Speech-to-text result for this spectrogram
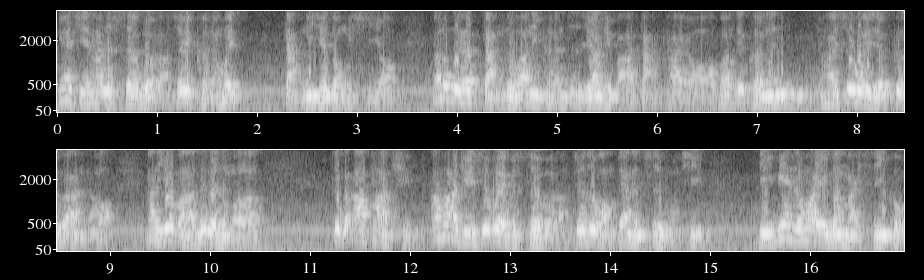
因为其实它是 server 啦，所以可能会挡一些东西哦。那如果有挡的话，你可能自己要去把它打开哦，不然这可能还是会有些个案的哦。那你就把这个什么了，这个 Apache，Apache 是 Web server 啦，就是网站的伺服器。里面的话有个 MySQL，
